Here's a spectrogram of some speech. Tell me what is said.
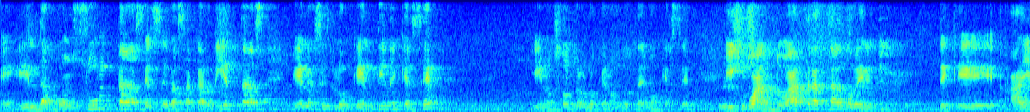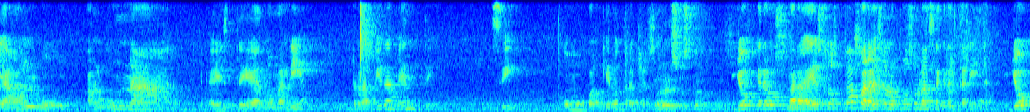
Eh, Él da consultas, él se va a sacar dietas, él hace lo que él tiene que hacer y nosotros lo que nosotros tenemos que hacer. Y Eso sí. cuando ha tratado él de que haya algo, alguna anomalía, rápidamente, ¿sí? Como cualquier otra persona. Para eso están. pues. Yo creo, Sí. para eso está, para eso lo puso la Secretaría. Yo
